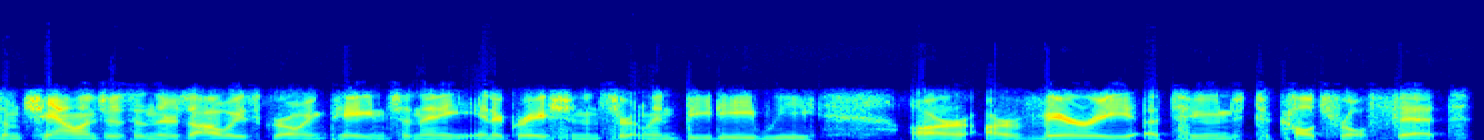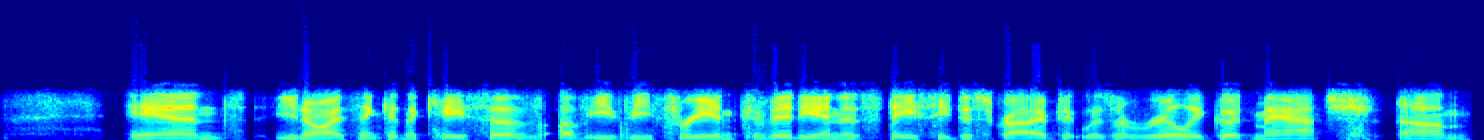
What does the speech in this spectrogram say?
some challenges, and there's always growing pains in any integration, and certainly in BD, we are are very attuned to cultural fit. And you know, I think in the case of of EV3 and Covidien, as Stacy described, it was a really good match. Um,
